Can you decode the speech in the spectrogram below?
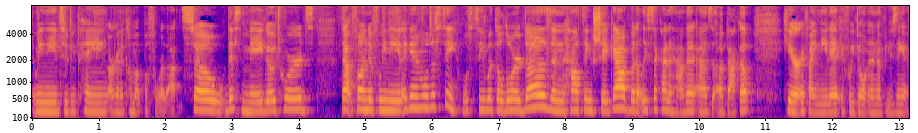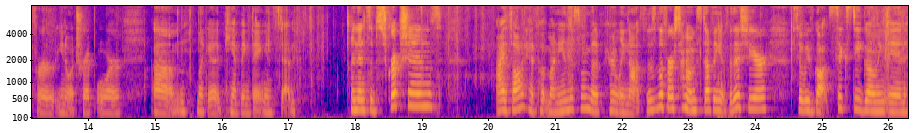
that we need to be paying are going to come up before that. So this may go towards that fund if we need. Again, we'll just see. We'll see what the Lord does and how things shake out, but at least I kind of have it as a backup here if I need it, if we don't end up using it for, you know, a trip or um, like a camping thing instead. And then subscriptions. I thought I had put money in this one, but apparently not. So this is the first time I'm stuffing it for this year. So we've got 60 going in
